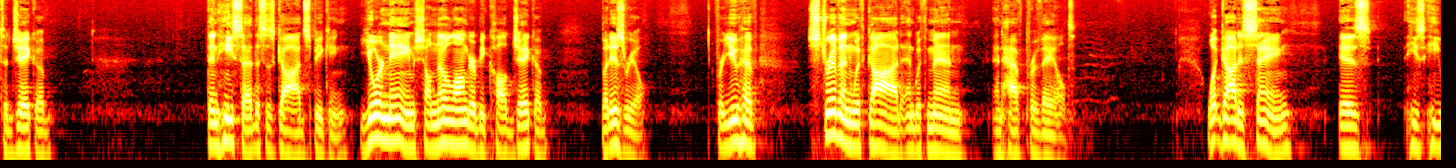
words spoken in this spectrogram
to Jacob. Then he said, This is God speaking, Your name shall no longer be called Jacob, but Israel. For you have striven with God and with men and have prevailed. What God is saying is he's, he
